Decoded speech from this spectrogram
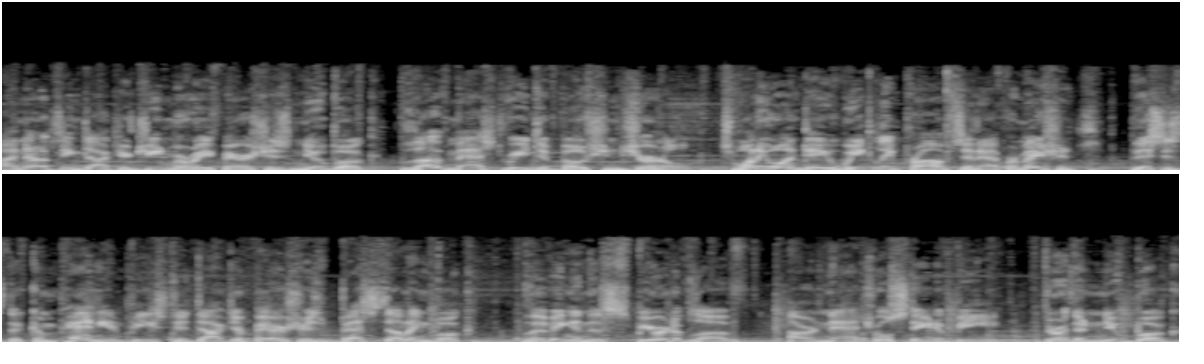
Announcing Dr. Jean Marie Farish's new book, Love Mastery Devotion Journal 21 Day Weekly Prompts and Affirmations. This is the companion piece to Dr. Farish's best selling book, Living in the Spirit of Love Our Natural State of Being. Through the new book,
